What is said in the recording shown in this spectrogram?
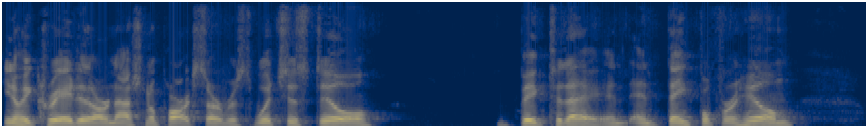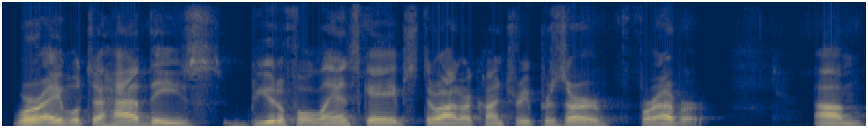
You know, he created our National Park Service, which is still big today. And, and thankful for him, we're able to have these beautiful landscapes throughout our country preserved forever. Um,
